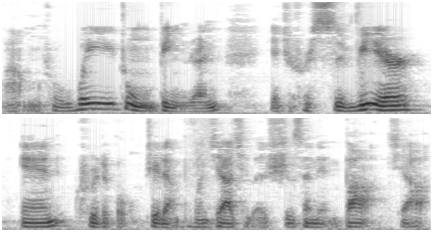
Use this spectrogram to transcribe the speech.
啊，我们说危重病人，也就是 severe and critical 这两部分加起来十三点八加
